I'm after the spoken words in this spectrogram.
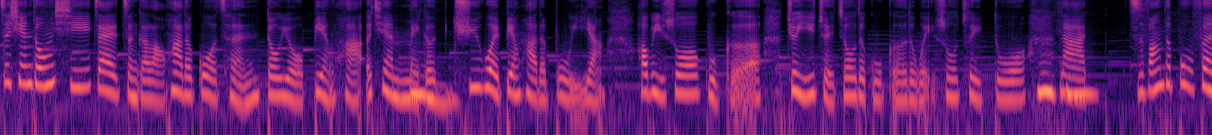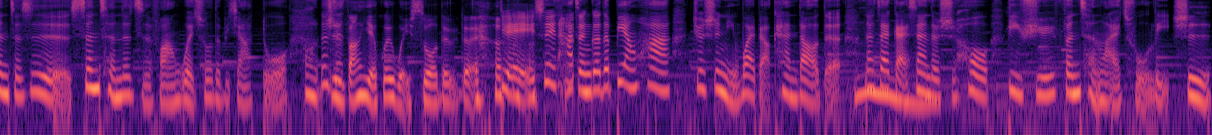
这些东西在整个老化的过程都有变化，而且每个区位变化的不一样。嗯、好比说骨骼，就以嘴周的骨骼的萎缩最多。嗯、那脂肪的部分则是深层的脂肪萎缩的比较多，哦，脂肪也会萎缩，对不对？对，所以它整个的变化就是你外表看到的。嗯、那在改善的时候，必须分层来处理。是，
